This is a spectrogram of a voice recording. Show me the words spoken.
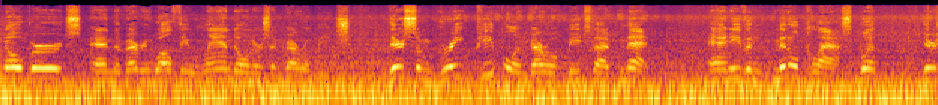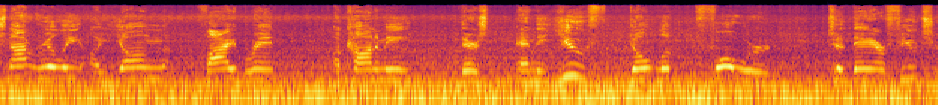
snowbirds and the very wealthy landowners in Vero Beach. There's some great people in Vero Beach that I've met, and even middle class, but there's not really a young, vibrant economy. There's and the youth don't look forward to their future.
